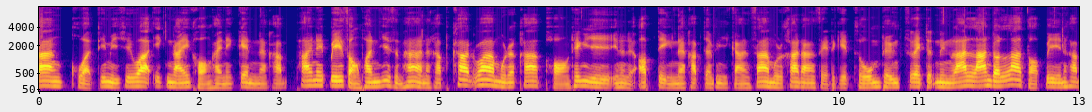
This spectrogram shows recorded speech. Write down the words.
สร้างขวดที่มีชื่อว่า Ignite ของ Heineken นะครับายในปี 2025 นะครับ คาดว่ามูลค่าของเทคโนโลยี Internet of Things นะครับ จะมีการสร้างมูลค่าทางเศรษฐกิจสูงถึง 11.1 ล้านล้านดอลลาร์ต่อปีนะครับ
